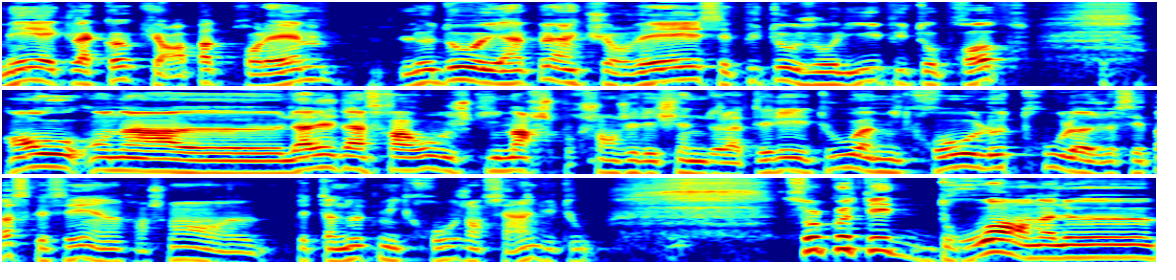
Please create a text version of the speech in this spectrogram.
Mais avec la coque, il n'y aura pas de problème. Le dos est un peu incurvé, c'est plutôt joli, plutôt propre. En haut, on a euh, la LED infrarouge qui marche pour changer les chaînes de la télé et tout, un micro. L'autre trou là, je sais pas ce que c'est, hein. franchement, euh, peut-être un autre micro, j'en sais rien du tout. Sur le côté droit, on a le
